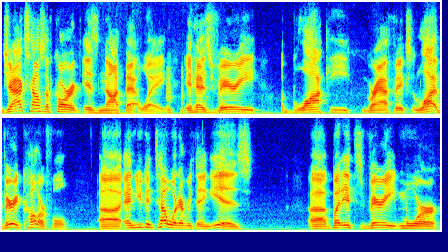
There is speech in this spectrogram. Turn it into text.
Jack's House of Cards is not that way. it has very blocky graphics, a lot very colorful, uh, and you can tell what everything is. Uh, but it's very more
